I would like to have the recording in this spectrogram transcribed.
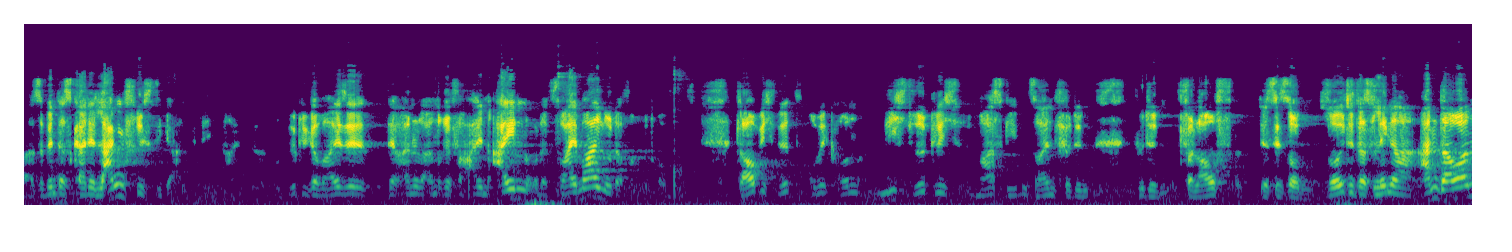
also wenn das keine langfristige Angelegenheit wird und möglicherweise der ein oder andere Verein ein oder zweimal nur davon betroffen ist, glaube ich, wird Omikron nicht wirklich maßgebend sein für den, für den Verlauf der Saison. Sollte das länger andauern,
